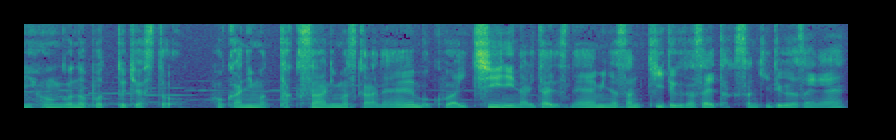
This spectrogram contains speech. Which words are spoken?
日本語のポッドキャスト他にもたくさんありますからね。僕は1位になりたいですね。皆さん聞いてください。たくさん聞いてくださいね。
